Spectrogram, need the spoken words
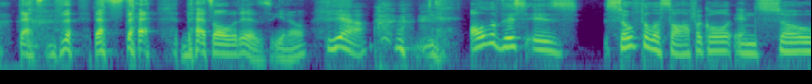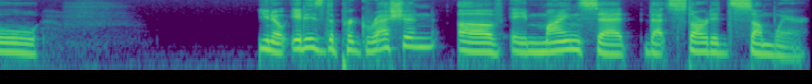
that's the, that's that that's all it is, you know? Yeah. All of this is so philosophical and so, you know, it is the progression of a mindset that started somewhere.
